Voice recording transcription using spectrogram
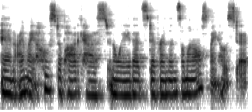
And I might host a podcast in a way that's different than someone else might host it.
